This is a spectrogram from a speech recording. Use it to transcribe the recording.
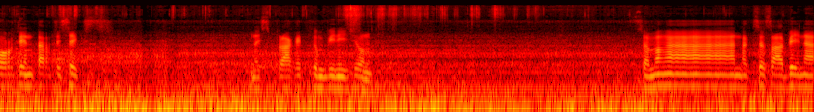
1436 na sprocket combination sa mga nagsasabi na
